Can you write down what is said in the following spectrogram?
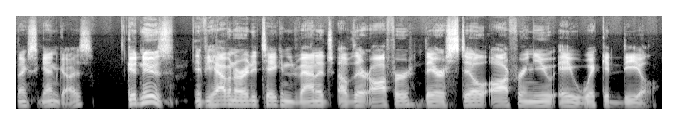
Thanks again, guys. Good news. If you haven't already taken advantage of their offer, they are still offering you a wicked deal.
